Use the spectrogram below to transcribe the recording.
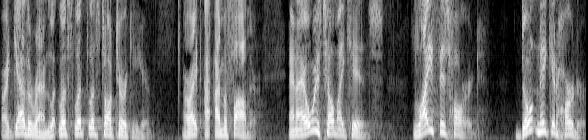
all right, gather around. Let, let's let, let's talk turkey here. All right, I, I'm a father, and I always tell my kids, life is hard. Don't make it harder.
